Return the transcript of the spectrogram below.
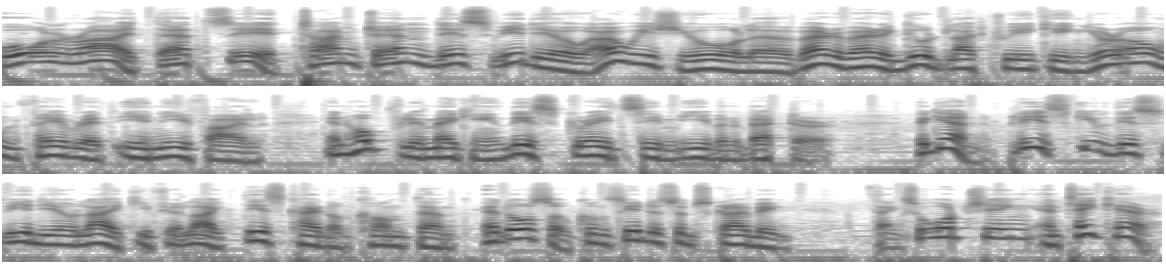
Alright, that's it. Time to end this video. I wish you all a very very good luck tweaking your own favorite INI file and hopefully making this great sim even better. Again, please give this video a like if you like this kind of content and also consider subscribing. Thanks for watching and take care!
